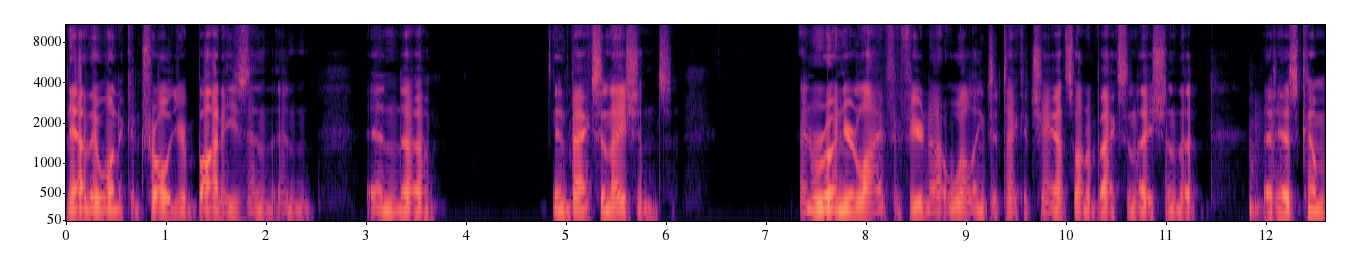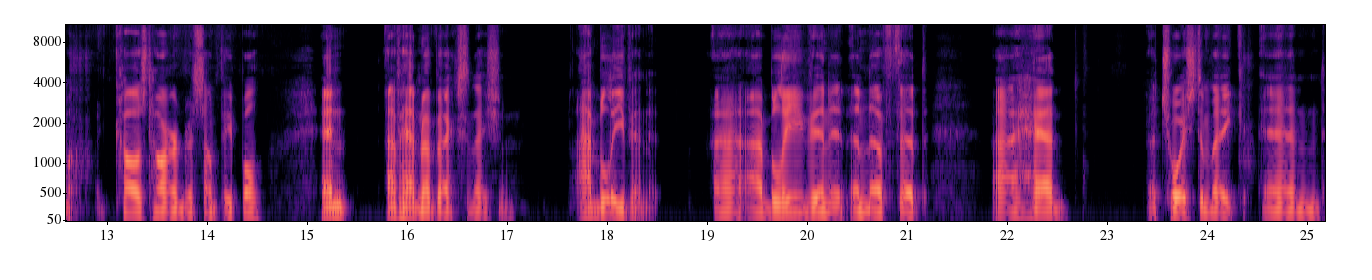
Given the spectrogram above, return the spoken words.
Now they want to control your bodies and and and uh, and vaccinations and ruin your life if you're not willing to take a chance on a vaccination that that has come caused harm to some people. And I've had my vaccination. I believe in it. Uh, I believe in it enough that I had a choice to make, and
